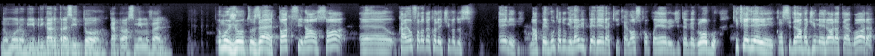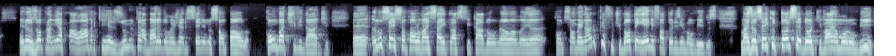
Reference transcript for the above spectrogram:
no Morumbi. Obrigado, Prazito. Até a próxima, hein, meu velho. Tamo junto, Zé. Toque final só. É, o Caião falou da coletiva do na pergunta do Guilherme Pereira aqui, que é nosso companheiro de TV Globo, o que, que ele considerava de melhor até agora? Ele usou para mim a palavra que resume o trabalho do Rogério Ceni no São Paulo: combatividade. É, eu não sei se São Paulo vai sair classificado ou não amanhã contra o São Bernardo, porque futebol tem N fatores envolvidos. Mas eu sei que o torcedor que vai ao Monumbi,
